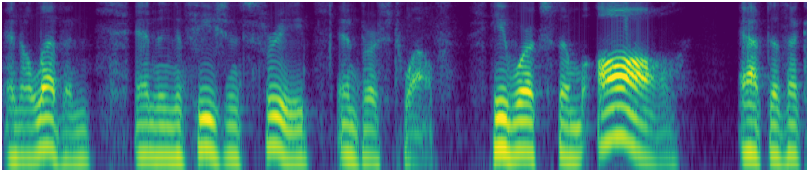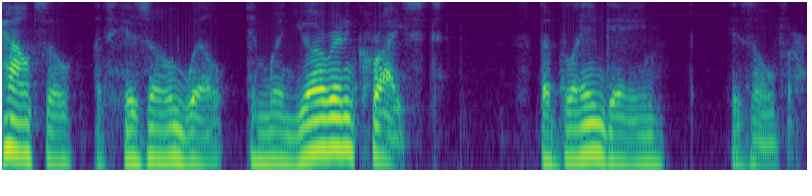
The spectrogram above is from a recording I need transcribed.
and 11, and in Ephesians 3 and verse 12. He works them all after the counsel of his own will. And when you're in Christ, the blame game is over.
